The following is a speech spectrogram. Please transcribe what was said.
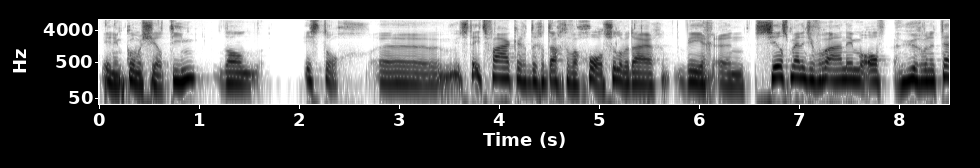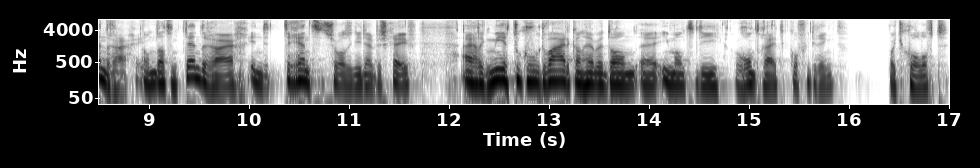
in een commercieel team, dan is toch uh, steeds vaker de gedachte van... goh, zullen we daar weer een sales manager voor aannemen... of huren we een tenderaar? Omdat een tenderaar in de trend, zoals ik die net beschreef... eigenlijk meer toegevoegde waarde kan hebben... dan uh, iemand die rondrijdt, koffie drinkt, potje golft...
